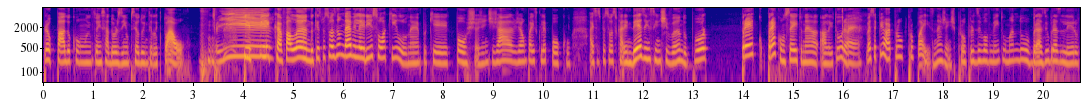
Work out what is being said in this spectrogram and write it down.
preocupado com um influenciadorzinho pseudo-intelectual que fica falando que as pessoas não devem ler isso ou aquilo, né? Porque, poxa, a gente já, já é um país que lê pouco. Aí se as pessoas ficarem desincentivando por pre- preconceito, né, a leitura, É. vai ser pior pro, pro país, né, gente? Pro, pro desenvolvimento humano do Brasil brasileiro.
